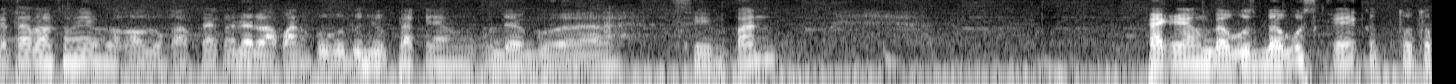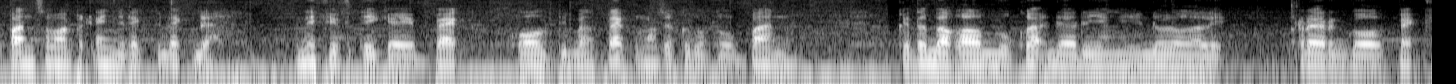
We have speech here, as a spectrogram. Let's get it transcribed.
kita langsung aja bakal buka pack. Ada 87 pack yang udah gue simpan. Pack yang bagus-bagus kayak ketutupan sama pack yang jelek-jelek dah. Ini 50k pack, ultimate pack masih ketutupan. Kita bakal buka dari yang ini dulu kali. Rare gold pack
